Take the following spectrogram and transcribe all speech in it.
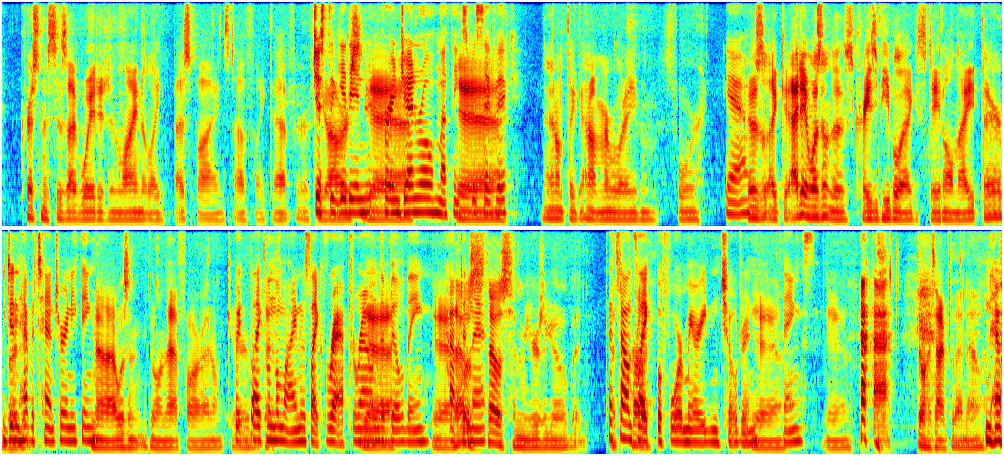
Christmases I've waited in line at like Best Buy and stuff like that for Just to few get hours. in for in general, nothing Yeah. specific. I don't think I don't remember what I even was for. Yeah. It was like I didn't wasn't those crazy people that stayed all night there. you didn't have a tent or anything. no, I wasn't going that far. I don't care. but like when that. the line was like wrapped around the building, yeah, that was that. that was some years ago, but That sounds probably- like before married and children Yeah. things. yeah. don't have time for that now. No.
